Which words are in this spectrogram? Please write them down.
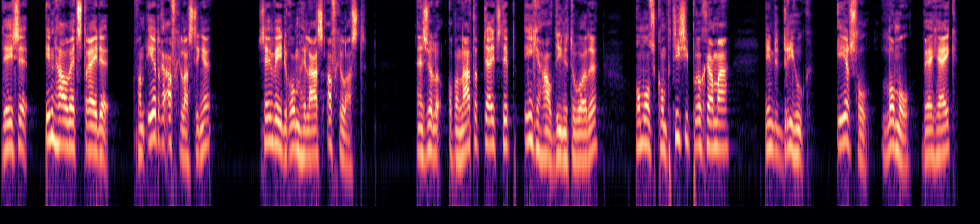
Deze inhaalwedstrijden van eerdere afgelastingen zijn wederom helaas afgelast en zullen op een later tijdstip ingehaald dienen te worden om ons competitieprogramma in de driehoek Eersel, Lommel, Bergijk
